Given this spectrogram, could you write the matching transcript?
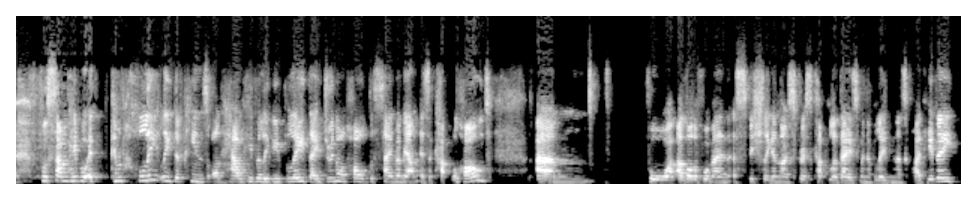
for some people, it completely depends on how heavily you bleed. They do not hold the same amount as a cup will hold. Um, for a lot of women, especially in those first couple of days when the bleeding is quite heavy,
